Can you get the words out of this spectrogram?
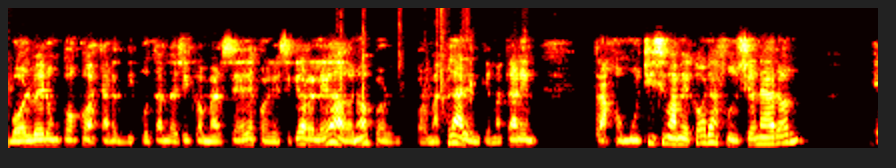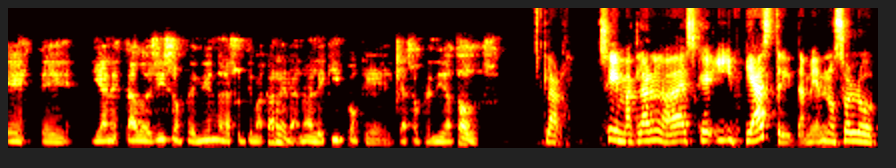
volver un poco a estar disputando allí con Mercedes, porque se quedó relegado, ¿no? Por, por McLaren, que McLaren trajo muchísimas mejoras, funcionaron este, y han estado allí sorprendiendo en las últimas carreras, ¿no? El equipo que, ha sorprendido a todos. Claro. Sí, McLaren la verdad es que, y Piastri también, no solo,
